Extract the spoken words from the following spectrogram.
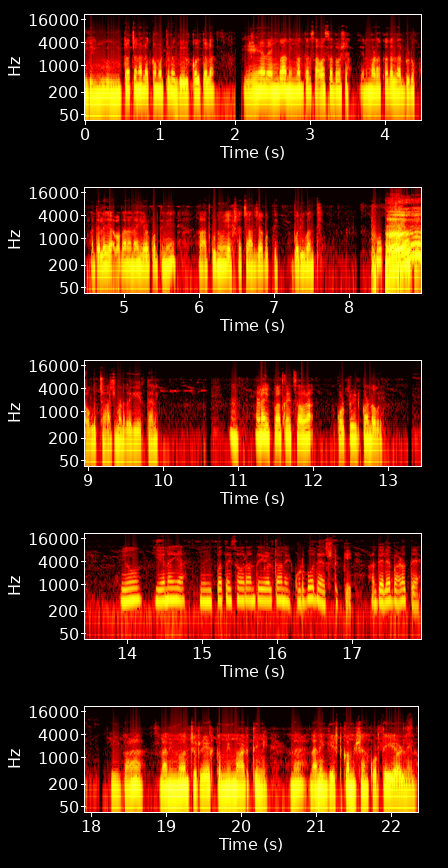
ಇದು ಹಿಂಗೆ ಇಂಥ ಚೆನ್ನಾಗಿ ಲೆಕ್ಕ ಮಾಡ್ತಿಲ್ಲ? ಅದು ಹೇಳ್ಕೊಳ್ತಲ್ಲ. ಏ ಅದು ಹೆಂಗ? ನಿಮ್ಮಂಥ ಸವಾಸ ದೋಷ. ಏನು ಮಾಡೋಕ್ಕಾಗಲ್ಲ ಬಿಡು. ಅದೆಲ್ಲ ಯಾವಾಗ ನಾನು ಹೇಳ್ಕೊಡ್ತೀನಿ. ಅದಕ್ಕೂ ನೀವು ಎಕ್ಸ್ಟ್ರಾ ಚಾರ್ಜ್ ಆಗುತ್ತೆ ಬರಿವಂತಿ ಯಾವಾಗಲೂ ಚಾರ್ಜ್ ಮಾಡಿದ್ರಾಗೆ ಇರ್ತಾನೆ. ಹ್ಞೂ ಅಣ್ಣ ಇಪ್ಪತ್ತೈದು ಸಾವಿರ ಕೊಟ್ಟು ಇಟ್ಕೊಂಡೋಗ್ರಿ. ಅಯ್ಯೋ ಏನಯ್ಯ ಇಪ್ಪತ್ತೈದು ಸಾವಿರ ಅಂತ ಹೇಳ್ತಾನೆ ಕೊಡ್ಬೋದೇ ಅಷ್ಟಕ್ಕೆ? ಅದೆಲ್ಲ ಬಾಳತ್ತೆ ಈಗ ನಾನು ಇನ್ನೊಂಚೂರು ರೇಟ್ ಕಮ್ಮಿ ಮಾಡ್ತೀನಿ. ನಾ- ನನಗೆ ಎಷ್ಟು ಕಮಿಷನ್ ಕೊಡ್ತೀವಿ ಹೇಳು ನೀನು.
